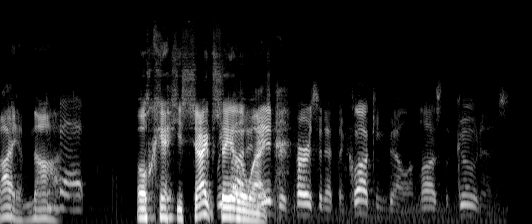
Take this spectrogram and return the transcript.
I am not. Okay, your stripes We say got an injured person at the Cluckin' Bell in Las Lagunas.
